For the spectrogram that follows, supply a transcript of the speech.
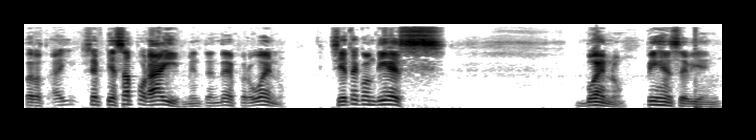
Pero ahí se empieza por ahí, ¿me entendés? Pero bueno, 7 con 10. Bueno, fíjense bien.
